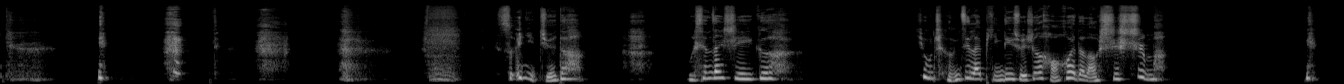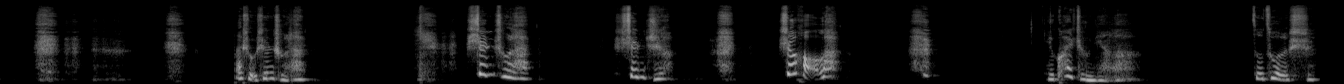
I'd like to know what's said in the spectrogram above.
所以你觉得？我现在是一个用成绩来评定学生好坏的老师，是吗？你把手伸出来，伸出来，伸直，伸好了。也快成年了，做错了事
